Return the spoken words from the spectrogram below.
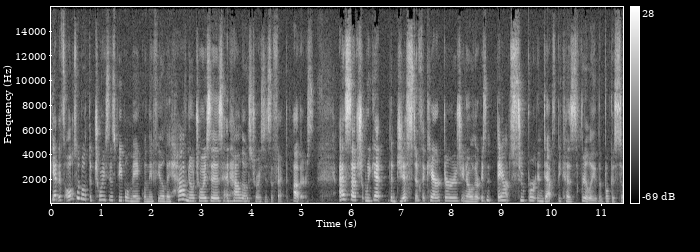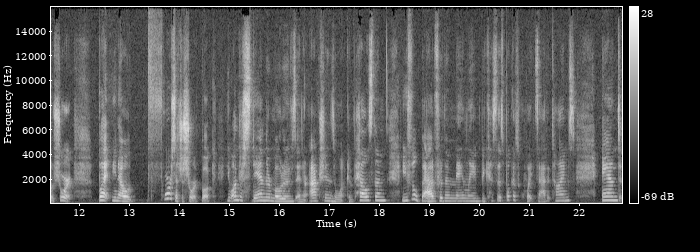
Yet it's also about the choices people make when they feel they have no choices and how those choices affect others. As such, we get the gist of the characters, you know, there isn't they aren't super in depth because really the book is so short. But, you know, for such a short book, you understand their motives and their actions and what compels them. You feel bad for them mainly because this book is quite sad at times. And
